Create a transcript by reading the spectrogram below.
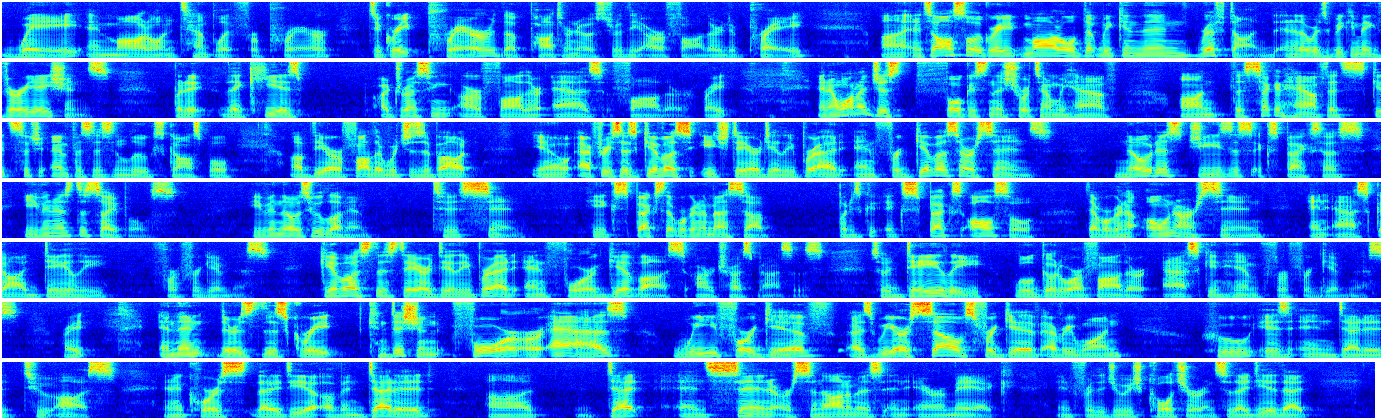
way and model and template for prayer. It's a great prayer, the Pater Noster, the Our Father, to pray. Uh, and it's also a great model that we can then riff on. In other words, we can make variations. But it, the key is addressing our Father as Father, right? And I want to just focus in the short time we have on the second half that gets such emphasis in Luke's gospel of the Our Father, which is about, you know, after he says, Give us each day our daily bread and forgive us our sins. Notice Jesus expects us, even as disciples, even those who love him, to sin. He expects that we're going to mess up, but he expects also that we're going to own our sin and ask God daily for forgiveness. Give us this day our daily bread and forgive us our trespasses. So daily we'll go to our Father asking Him for forgiveness, right? And then there's this great condition for or as we forgive, as we ourselves forgive everyone who is indebted to us. And of course, that idea of indebted, uh, debt and sin are synonymous in Aramaic and for the Jewish culture. And so the idea that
